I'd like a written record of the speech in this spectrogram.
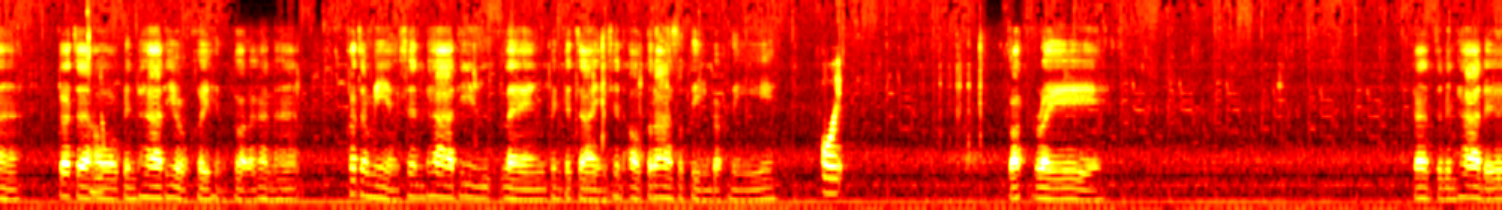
อ่าก็จะเอาเป็นท่าที่แบบเคยเห็นก่อนแล้วกันนะฮะ ก็จะมีอย่างเช่นท่าที่แรงเป็นกระจายอย่างเช่นอัลตราสติงแบบนี้โอ้ยก็เรก็จะเป็นท่าเดิ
